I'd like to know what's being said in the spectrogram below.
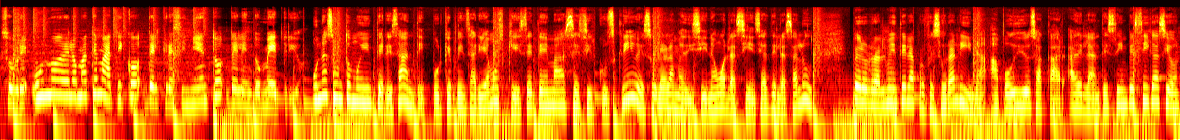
sobre un modelo matemático del crecimiento del endometrio. Un asunto muy interesante porque pensaríamos que este tema se circunscribe solo a la medicina o a las ciencias de la salud, pero realmente la profesora Lina ha podido sacar adelante esta investigación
